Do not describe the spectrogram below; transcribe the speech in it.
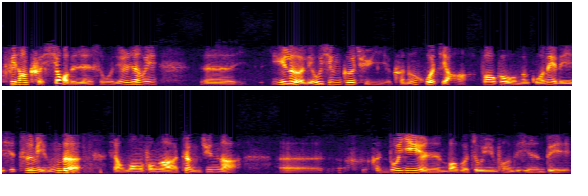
非常可笑的认识。我就认为，呃，娱乐流行歌曲可能获奖，包括我们国内的一些知名的，像汪峰啊、郑钧呐，呃，很多音乐人，包括周云鹏这些人对。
